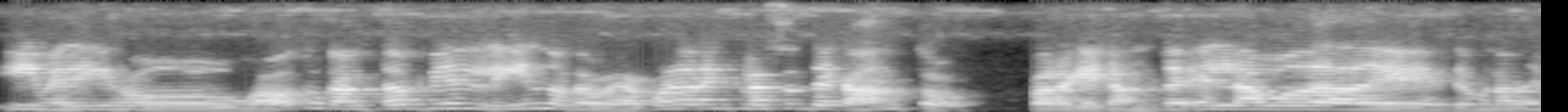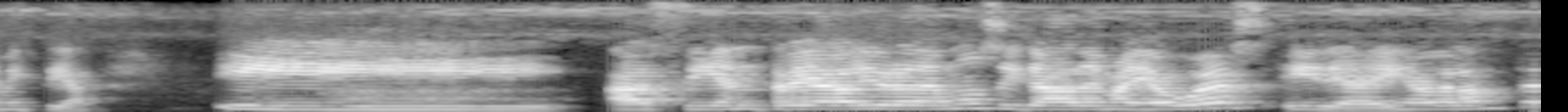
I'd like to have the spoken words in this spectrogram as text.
y me dijo, wow, tú cantas bien lindo, te voy a poner en clases de canto para que cante en la boda de, de una de mis tías. Y así entré a Libre de Música de Mayagüez y de ahí en adelante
